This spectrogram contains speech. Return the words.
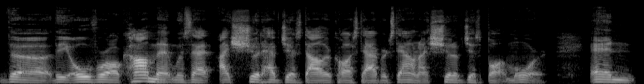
the the overall comment was that I should have just dollar cost averaged down I should have just bought more and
